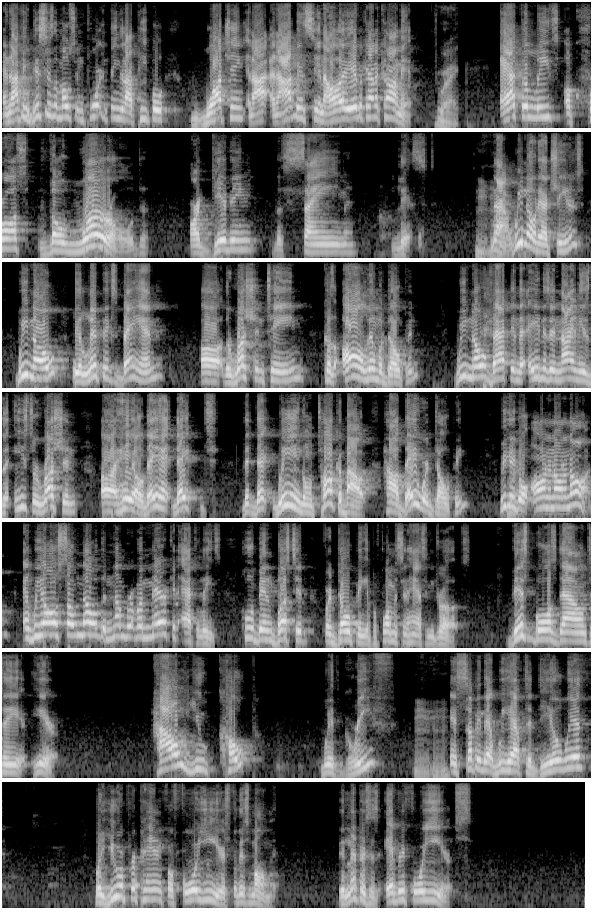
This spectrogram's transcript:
and I think this is the most important thing that our people watching, and I and I've been seeing all every kind of comment. Right. Athletes across the world are giving the same list. Now we know they're cheaters. We know the Olympics banned uh, the Russian team because all of them were doping. We know back in the 80s and 90s, the Eastern Russian, uh, hell, they had they, that, they we ain't gonna talk about how they were doping. We could go on and on and on. And we also know the number of American athletes who have been busted for doping and performance enhancing drugs. This boils down to here. How you cope with grief is something that we have to deal with. But you are preparing for four years for this moment. The Olympics is every four years.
